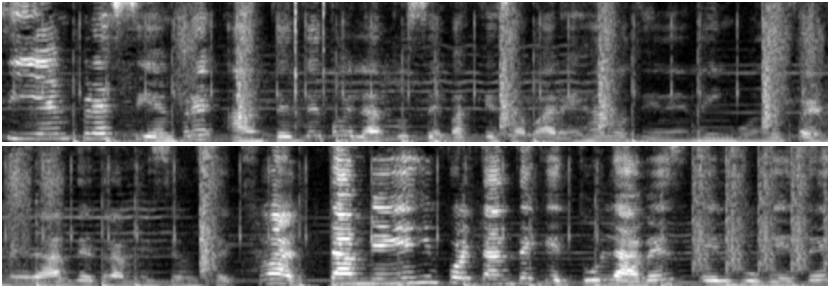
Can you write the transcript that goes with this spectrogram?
siempre, siempre, antes de bailar, tú sepas que esa pareja no tiene ninguna enfermedad de transmisión sexual. También es importante que tú laves el juguete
